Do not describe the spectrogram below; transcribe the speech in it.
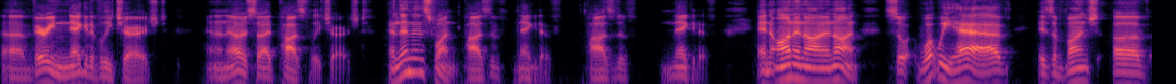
uh, very negatively charged, and on the other side positively charged. And then this one, positive, negative, positive, negative, and on and on and on. So what we have is a bunch of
